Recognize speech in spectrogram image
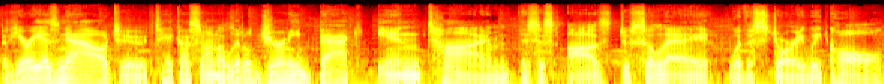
But here he is now to take us on a little journey back in time. This is Oz du Soleil with a story we call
